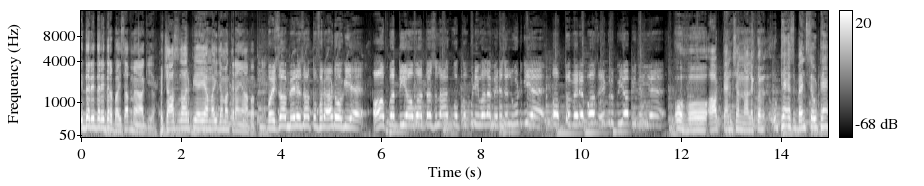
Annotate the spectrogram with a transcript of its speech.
इधर इधर इधर भाई साहब मैं आ गया। पचास हज़ार रुपया ई एम आई जमा कराएँ आप अपनी। भाई साहब मेरे साथ तो फराड हो गया है। आपका दिया हुआ दस लाख वो कंपनी वाला मेरे से लूट गया है। अब तो मेरे पास एक रुपया भी नहीं है। ओहो आप टेंशन ना लें। उठे इस बेंच से उठे।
